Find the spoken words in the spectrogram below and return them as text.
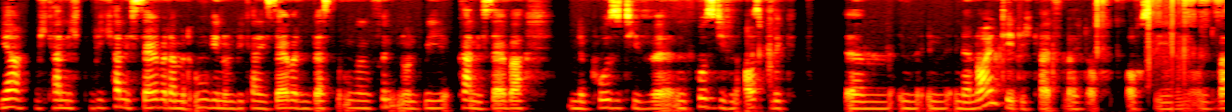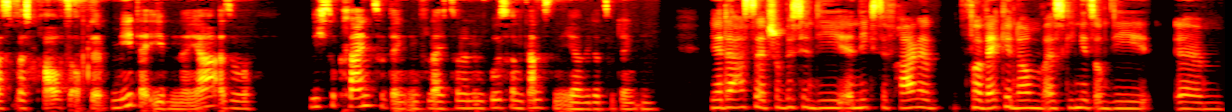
ja, wie kann ich, wie kann ich selber damit umgehen und wie kann ich selber den besten Umgang finden und wie kann ich selber eine positive, einen positiven Ausblick ähm, in, in, in der neuen Tätigkeit vielleicht auch, auch sehen. Und was, was braucht es auf der Metaebene, ja? Also nicht so klein zu denken vielleicht, sondern im größeren Ganzen eher wieder zu denken. Ja, da hast du jetzt schon ein bisschen die äh, nächste Frage vorweggenommen. Es ging jetzt um die, ähm,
